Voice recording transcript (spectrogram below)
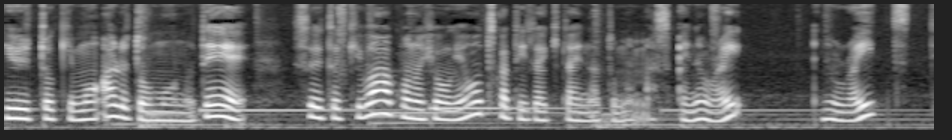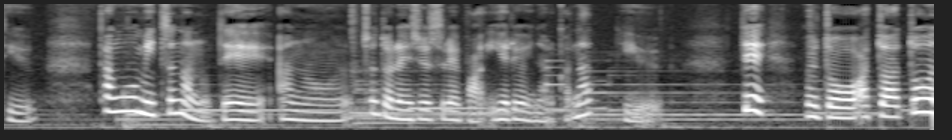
いう時もあると思うのでそういう時はこの表現を使っていただきたいなと思います。I know right? I know right? っていう単語3つなのであのちょっと練習すれば言えるようになるかなっていう。で、うんと、あとあと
